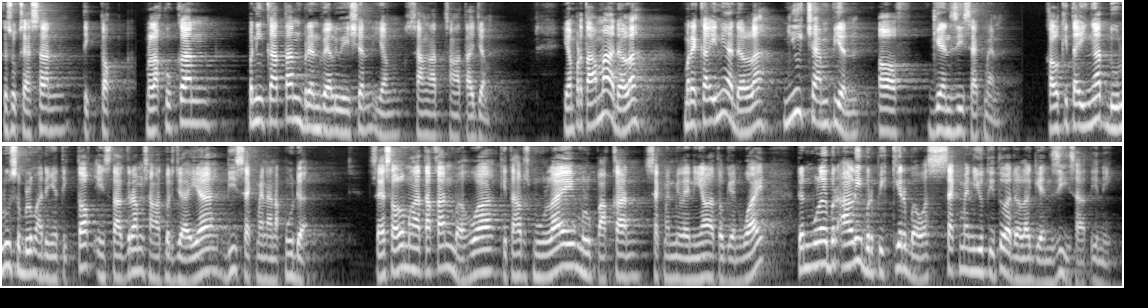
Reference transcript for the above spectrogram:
kesuksesan TikTok melakukan peningkatan brand valuation yang sangat-sangat tajam. Yang pertama adalah mereka ini adalah new champion of Gen Z segment. Kalau kita ingat dulu sebelum adanya TikTok, Instagram sangat berjaya di segmen anak muda. Saya selalu mengatakan bahwa kita harus mulai melupakan segmen milenial atau Gen Y dan mulai beralih berpikir bahwa segmen youth itu adalah Gen Z saat ini.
